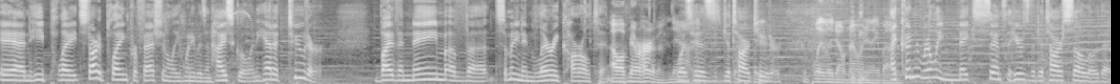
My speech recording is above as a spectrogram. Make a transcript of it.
and he played started playing professionally when he was in high school and he had a tutor by the name of uh, somebody named larry carlton Oh, I've never heard of him. Yeah, was his guitar complete- tutor Completely don't know anything about i him. couldn't really make sense here's the guitar solo that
